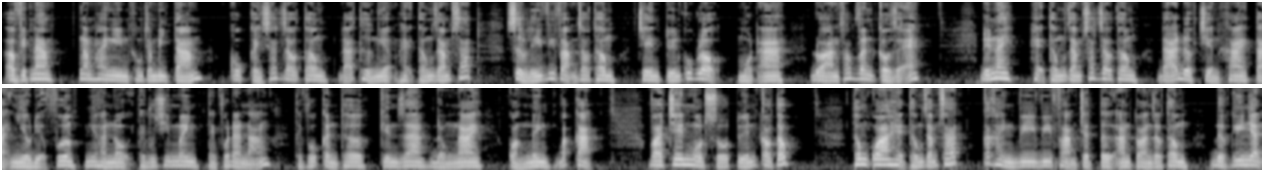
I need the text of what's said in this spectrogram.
Ở Việt Nam, năm 2008, Cục Cảnh sát Giao thông đã thử nghiệm hệ thống giám sát xử lý vi phạm giao thông trên tuyến quốc lộ 1A, đoạn Pháp Vân Cầu Rẽ Đến nay, hệ thống giám sát giao thông đã được triển khai tại nhiều địa phương như Hà Nội, Thành phố Hồ Chí Minh, thành phố Đà Nẵng, thành phố Cần Thơ, Kiên Giang, Đồng Nai, Quảng Ninh, Bắc Cạn và trên một số tuyến cao tốc. Thông qua hệ thống giám sát, các hành vi vi phạm trật tự an toàn giao thông được ghi nhận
